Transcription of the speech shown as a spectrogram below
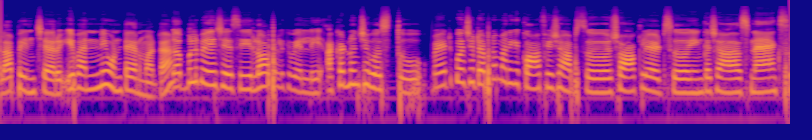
ఎలా పెంచారు? ఇవన్నీ ఉంటాయి అనమాట డబ్బులు పే చేసి లోపలికి వెళ్ళి అక్కడ నుంచి వస్తూ బయటకు వచ్చేటప్పుడు మనకి కాఫీ షాప్స్ చాక్లెట్స్ ఇంకా చాలా స్నాక్స్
